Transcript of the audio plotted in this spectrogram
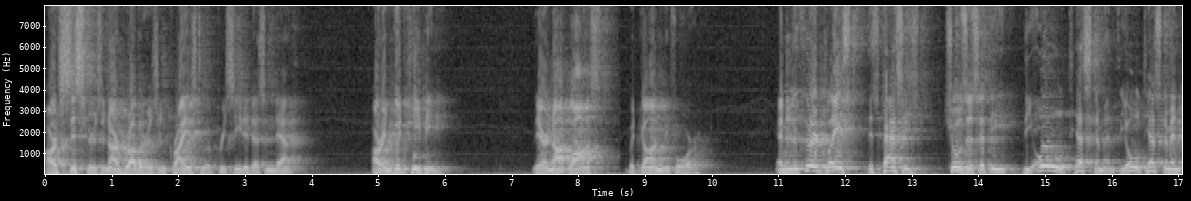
our sisters and our brothers in Christ who have preceded us in death are in good keeping. They are not lost, but gone before. And in the third place, this passage shows us that the, the Old Testament, the Old Testament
